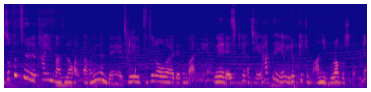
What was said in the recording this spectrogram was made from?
소프트 타입만 들어가 있다고 했는데 제일 부드러워야 되는 거 아니에요? 왜 레스피레가 제일 하드해요? 이렇게 좀 많이 물어보시거든요.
